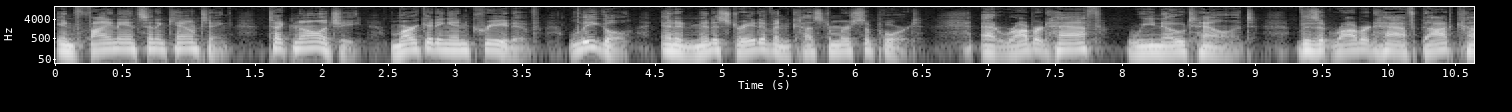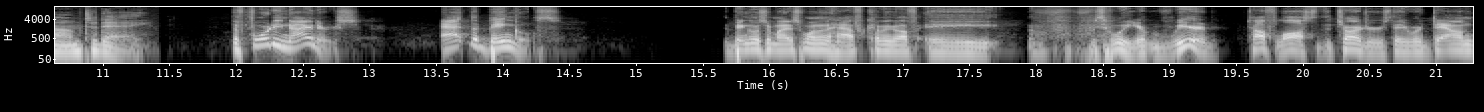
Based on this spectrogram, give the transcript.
in finance and accounting, technology, marketing and creative, legal, and administrative and customer support. At Robert Half, we know talent. Visit RobertHalf.com today. The 49ers at the Bengals. The Bengals are minus one and a half coming off a weird, weird tough loss to the Chargers. They were down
